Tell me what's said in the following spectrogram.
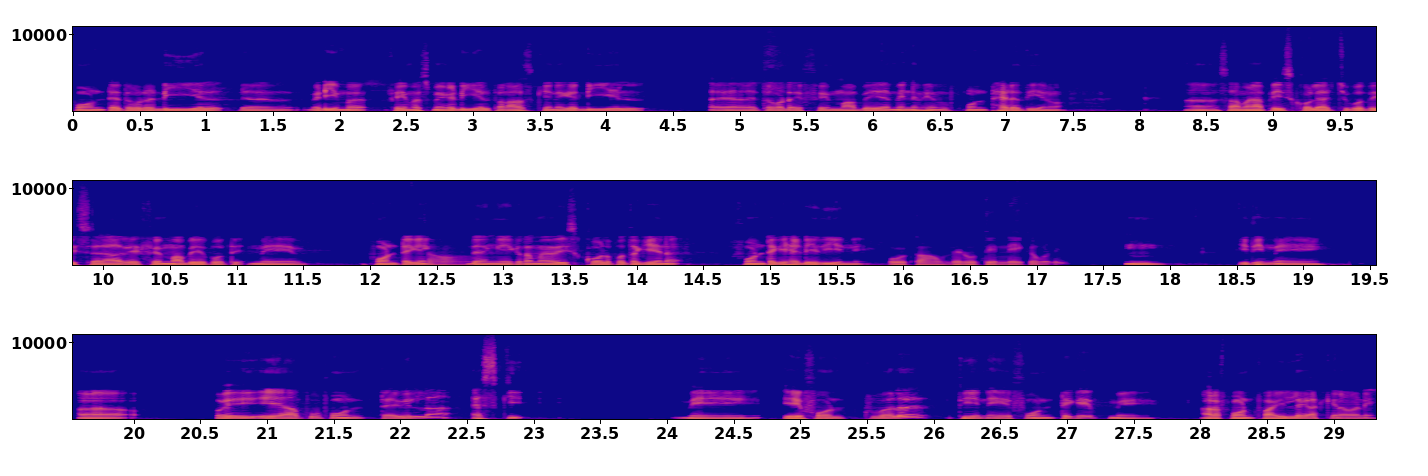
font. එතකොට ඩල් වැඩීම ෆේමස් මේක ඩල් පලාස් කියන එක ඩල් එතකොට FM අබේ මෙන්න මෙම ෆොන්ට් හැඩ තියෙනවා. සමන අප ස්කෝල අච්චු පොත ඉස්සලාව FM අබේ පොතේ මේ ෆොන්ට් එකෙන්. දැන් ඒක තමයි ස්කෝල පොත කියන ෆොන්ට් එක හැඩේ තියෙන්නේ. ඕ තාම් දැනු තින්නේ එකමනේ ම්. ඉතින් මේ ඔය ඒ ආපු ෆොන්ට් ඇවිල්ලා ඇස්කි මේ ඒ ෆොන්ට් වල තියෙන ඒ ෆොන්ට් එක මේ අර ෆොන්් ෆයිල් එකක් කෙනවනේ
